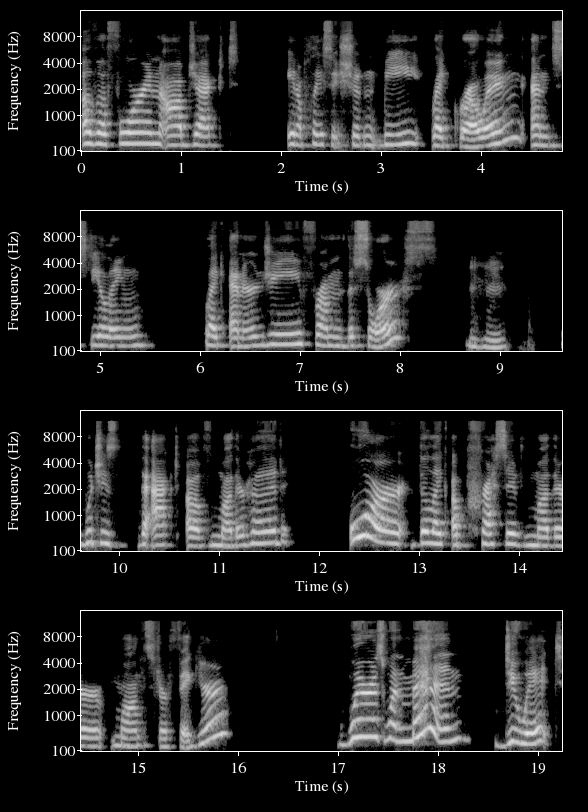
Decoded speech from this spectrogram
of a foreign object in a place it shouldn't be, like growing and stealing like energy from the source Mhm. which is the act of motherhood, or the like oppressive mother monster figure. Whereas when men do it,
